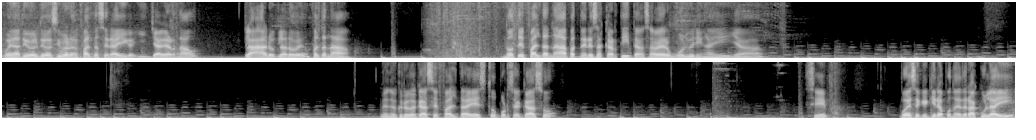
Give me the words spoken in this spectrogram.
Buena, tío, el tío de Silver me falta será y, y Jaggernaut. Claro, claro, ¿eh? No falta nada. No te falta nada para tener esas cartitas. A ver, Wolverine ahí, ya. Bueno, creo que acá hace falta esto, por si acaso. Sí. Puede ser que quiera poner Drácula ahí.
